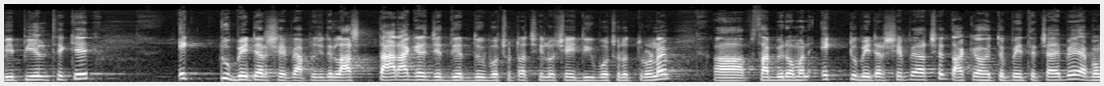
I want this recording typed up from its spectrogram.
বিপিএল থেকে একটু বেটার শেপে আপনি যদি লাস্ট তার আগের যে দুই দুই বছরটা ছিল সেই দুই বছরের তুলনায় সাব্বির রহমান একটু বেটার শেপে আছে, তাকে হয়তো পেতে চাইবে এবং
